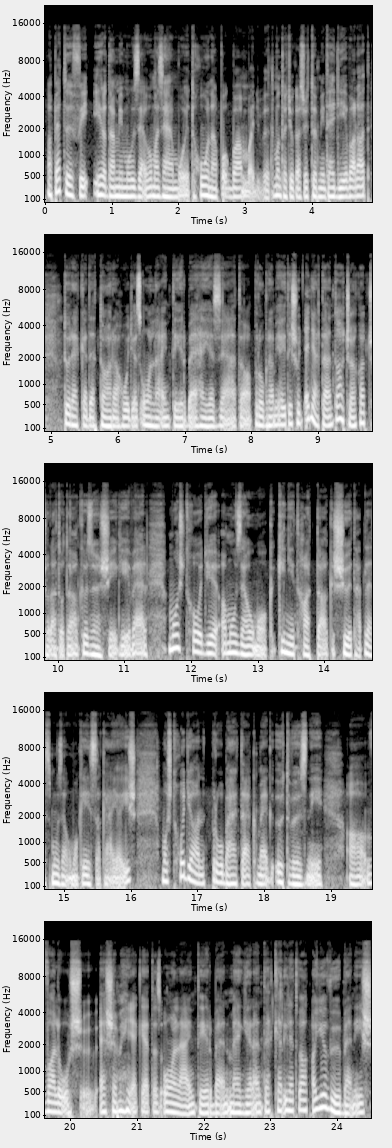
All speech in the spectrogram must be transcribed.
A Petőfi Irodalmi Múzeum az elmúlt hónapokban, vagy mondhatjuk azt, hogy több mint egy év alatt törekedett arra, hogy az online térbe helyezze át a programjait, és hogy egyáltalán tartsa a kapcsolatot a közönségével. Most, hogy a múzeumok kinyithattak, sőt, hát lesz múzeumok éjszakája is, most hogyan próbálták meg ötvözni a valós eseményeket az online térben megjelentekkel, illetve a jövőben is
